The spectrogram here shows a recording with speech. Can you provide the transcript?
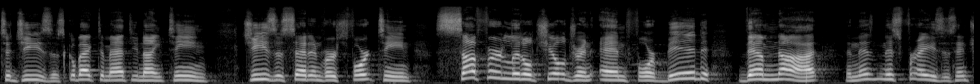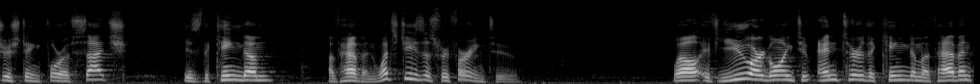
to Jesus. Go back to Matthew 19. Jesus said in verse 14, Suffer little children and forbid them not. And then this phrase is interesting for of such is the kingdom of heaven. What's Jesus referring to? Well, if you are going to enter the kingdom of heaven,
